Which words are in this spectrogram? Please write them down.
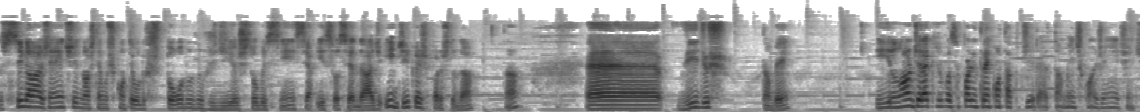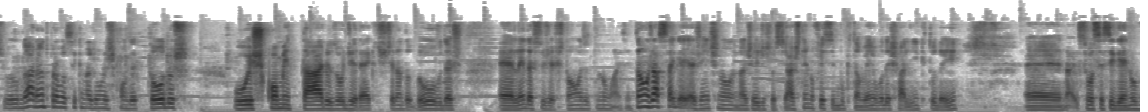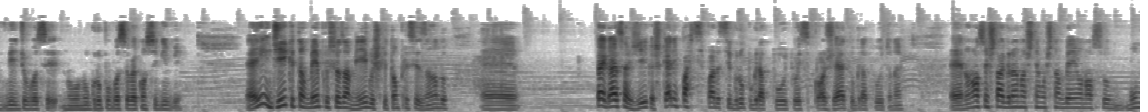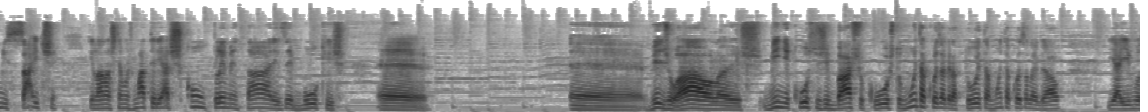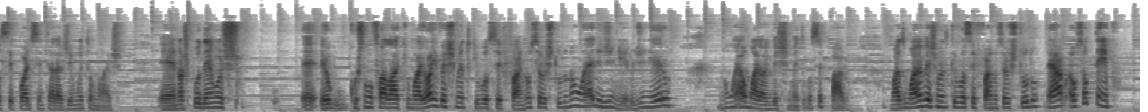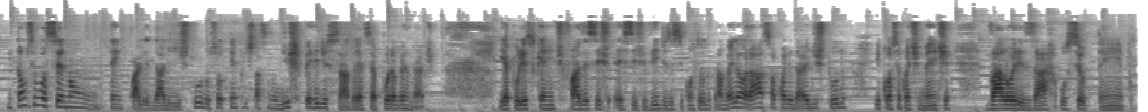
Siga lá a gente, nós temos conteúdos todos os dias sobre ciência e sociedade e dicas para estudar, tá? É, vídeos também e lá no direct você pode entrar em contato diretamente com a gente. gente. Eu garanto para você que nós vamos responder todos os comentários ou directs, tirando dúvidas, é, lendo as sugestões e tudo mais. Então já segue aí a gente no, nas redes sociais, tem no Facebook também, eu vou deixar link tudo aí. É, se você seguir aí no vídeo, você, no, no grupo você vai conseguir ver. É, indique também para os seus amigos que estão precisando é, pegar essas dicas, querem participar desse grupo gratuito, esse projeto gratuito, né? É, no nosso Instagram nós temos também o nosso Boom Site, que lá nós temos materiais complementares, e-books, é, é, videoaulas, mini cursos de baixo custo, muita coisa gratuita, muita coisa legal. E aí você pode se interagir muito mais. É, nós podemos. É, eu costumo falar que o maior investimento que você faz no seu estudo não é de dinheiro. O dinheiro não é o maior investimento, você paga. Mas o maior investimento que você faz no seu estudo é, é o seu tempo. Então, se você não tem qualidade de estudo, o seu tempo está sendo desperdiçado. Essa é a pura verdade. E é por isso que a gente faz esses, esses vídeos, esse conteúdo para melhorar a sua qualidade de estudo e, consequentemente, valorizar o seu tempo.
